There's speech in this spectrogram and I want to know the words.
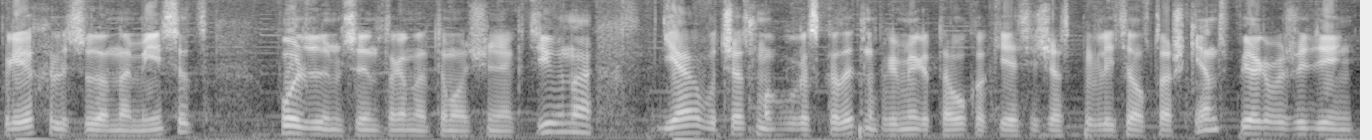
приехали сюда на месяц, пользуемся интернетом очень активно. Я вот сейчас могу рассказать на примере того, как я сейчас прилетел в Ташкент в первый же день.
